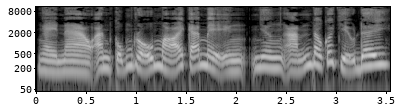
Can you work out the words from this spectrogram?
Ngày nào anh cũng rủ mỏi cả miệng, nhưng ảnh đâu có chịu đi.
